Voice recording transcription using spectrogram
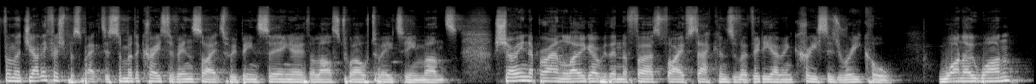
from a jellyfish perspective, some of the creative insights we've been seeing over the last 12 to 18 months, showing the brand logo within the first five seconds of a video increases recall. 101,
